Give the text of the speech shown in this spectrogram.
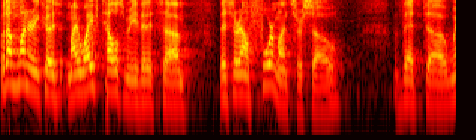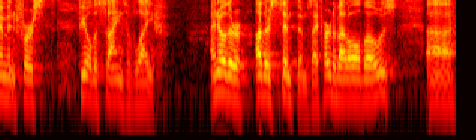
But I'm wondering because my wife tells me that it's, um, it's around four months or so that uh, women first feel the signs of life. I know there are other symptoms. I've heard about all those. Uh,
